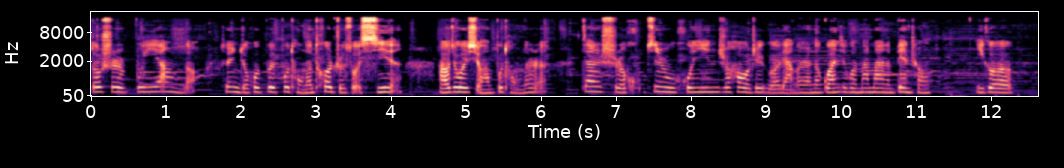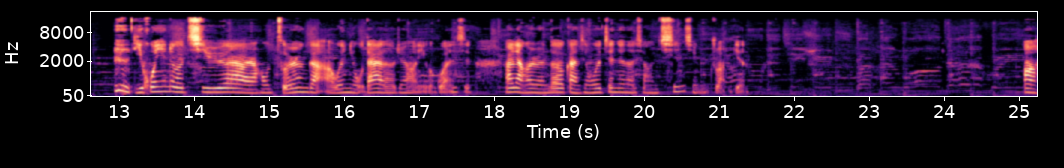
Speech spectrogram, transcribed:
都是不一样的，所以你就会被不同的特质所吸引，然后就会喜欢不同的人。但是进入婚姻之后，这个两个人的关系会慢慢的变成一个。以婚姻这个契约啊，然后责任感啊为纽带的这样一个关系，而两个人的感情会渐渐的向亲情转变。啊！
